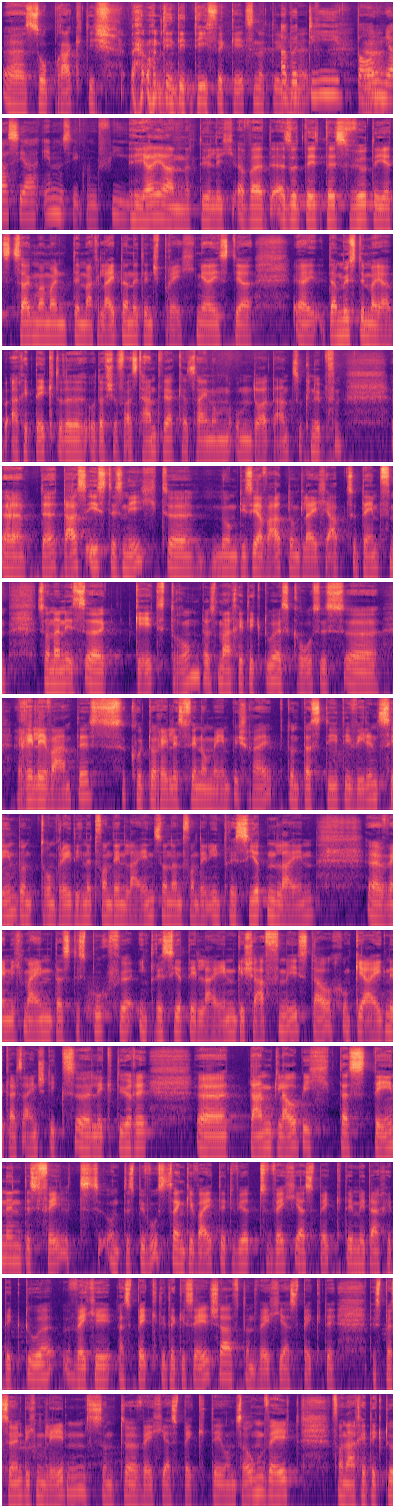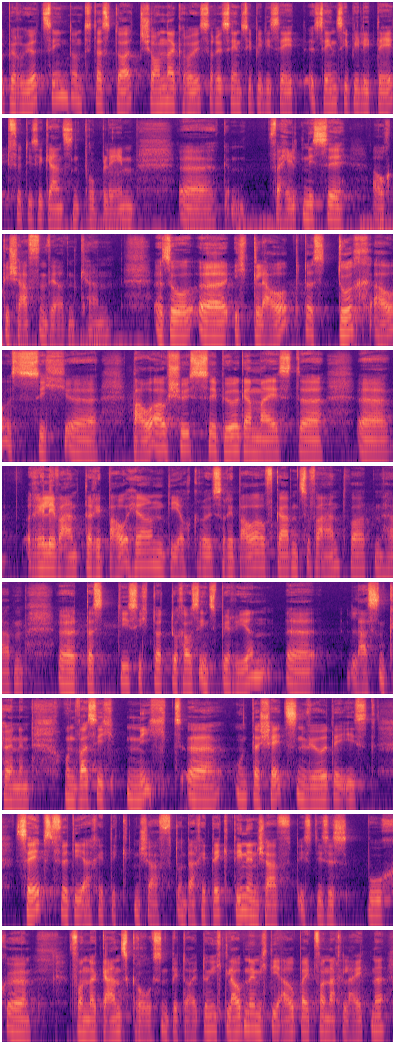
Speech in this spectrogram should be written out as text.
Äh, so praktisch und in die Tiefe geht es natürlich Aber nicht. die bauen äh, ja sehr emsig und viel. Ja, ja, natürlich. Aber also das, das würde jetzt, sagen wir mal, dem Leiter nicht entsprechen. Er ist ja, äh, da müsste man ja Architekt oder, oder schon fast Handwerker sein, um, um dort anzuknüpfen. Das ist es nicht, nur um diese Erwartung gleich abzudämpfen, sondern es geht darum, dass man Architektur als großes, äh, relevantes kulturelles Phänomen beschreibt und dass die, die willens sind, und darum rede ich nicht von den Laien, sondern von den interessierten Laien, äh, wenn ich meine, dass das Buch für interessierte Laien geschaffen ist auch und geeignet als Einstiegslektüre, äh, dann glaube ich, dass denen das Feld und das Bewusstsein geweitet wird, welche Aspekte mit Architektur, welche Aspekte der Gesellschaft und welche Aspekte des persönlichen Lebens und äh, welche Aspekte unserer Umwelt von Architektur berührt sind und dass dort schon eine größere Sensibilität, für diese ganzen Probleme äh, Verhältnisse auch geschaffen werden kann. Also äh, ich glaube, dass durchaus sich äh, Bauausschüsse, Bürgermeister, äh, relevantere Bauherren, die auch größere Bauaufgaben zu verantworten haben, äh, dass die sich dort durchaus inspirieren äh, lassen können. Und was ich nicht äh, unterschätzen würde, ist, selbst für die Architektenschaft und Architektinnenschaft ist dieses Buch äh, von einer ganz großen Bedeutung. Ich glaube nämlich, die Arbeit von Achleitner,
